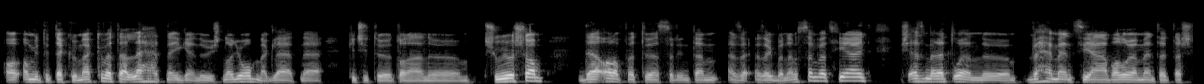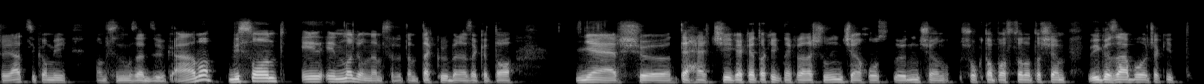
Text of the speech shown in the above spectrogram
amit egy tekül megkövetel, lehetne igen, ő is nagyobb, meg lehetne kicsit ő, talán ö, súlyosabb, de alapvetően szerintem ezekben nem szenved hiányt, és ez mellett olyan ö, vehemenciával, olyan mentalitással játszik, ami, ami szerintem az edzők álma. Viszont én, én nagyon nem szeretem tekülben ezeket a nyers tehetségeket, akiknek ráadásul nincsen, hossz, nincsen sok tapasztalata sem. Ő igazából csak itt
